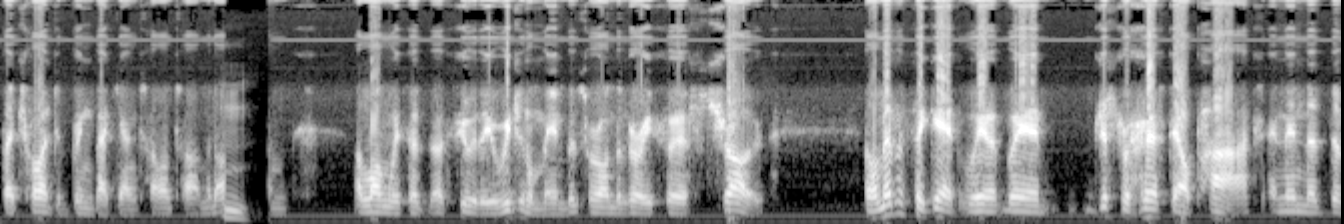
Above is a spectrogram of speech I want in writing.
they tried to bring back Young Talent Time and mm. I, um, along with a, a, few of the original members were on the very first show. I'll never forget we're, we're just rehearsed our part, and then the, the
